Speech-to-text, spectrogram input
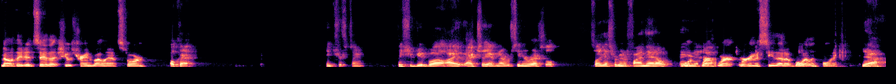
No, they did say that she was trained by Lance Storm. Okay. Interesting. They should be well, I actually I've never seen her wrestle. So I guess we're gonna find that out. We're, And, we're, uh, we're, we're going to see that at Boiling Point. Yeah,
